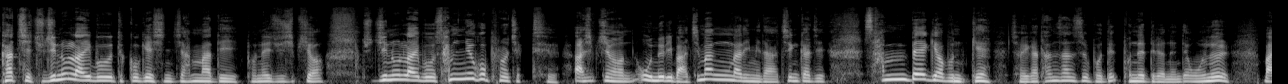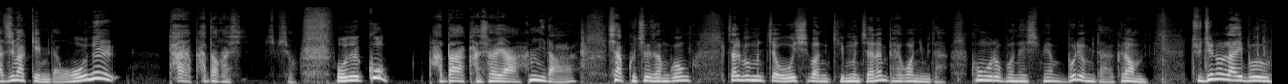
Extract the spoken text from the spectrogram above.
같이 주진우 라이브 듣고 계신지 한마디 보내주십시오. 주진우 라이브 365 프로젝트. 아쉽지만 오늘이 마지막 날입니다. 지금까지 300여 분께 저희가 탄산수 보내드렸는데 오늘 마지막 게임입니다. 오늘 다 받아가십시오. 오늘 꼭 받아 가셔야 합니다. 샵 9730 짧은 문자 50원 긴 문자는 100원입니다. 콩으로 보내시면 무료입니다. 그럼 주진우 라이브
